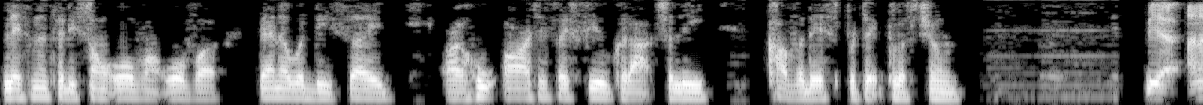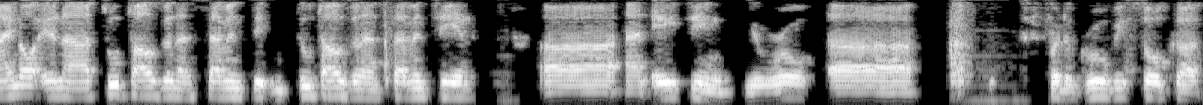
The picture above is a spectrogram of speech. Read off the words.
listening to the song over and over, then I would decide or who artists I feel could actually cover this particular tune. Yeah, and I know in uh, 2017, 2017 uh, and 18, you wrote uh, for the Groovy Soca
